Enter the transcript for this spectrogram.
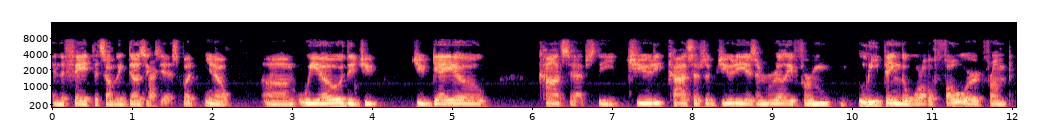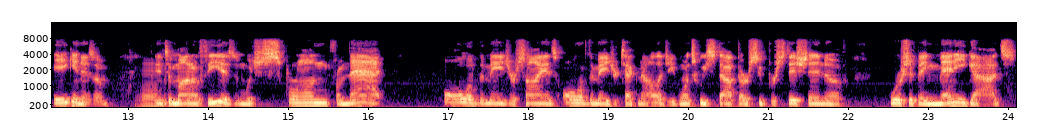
in the faith that something does exist. But, you know, um, we owe the Ju- Judeo concepts, the Jude- concepts of Judaism, really for m- leaping the world forward from paganism mm. into monotheism, which sprung from that all of the major science, all of the major technology. Once we stopped our superstition of worshiping many gods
